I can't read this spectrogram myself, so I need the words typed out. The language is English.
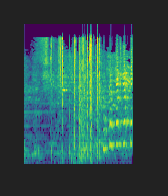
What list?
